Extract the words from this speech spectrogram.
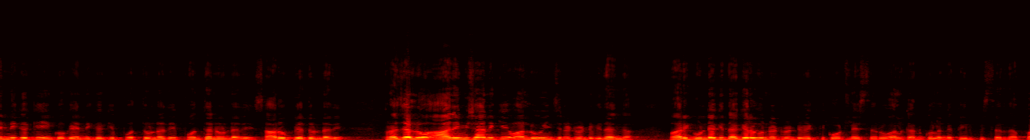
ఎన్నికకి ఇంకొక ఎన్నికకి పొత్తు ఉండదు పొంతన ఉండదు సారూప్యత ఉండదు. ప్రజలు ఆ నిమిషానికి వాళ్ళు ఊహించినటువంటి విధంగా వారి గుండెకి దగ్గరగా ఉన్నటువంటి వ్యక్తి కోట్లేస్తారు వాళ్ళకి అనుకూలంగా తీర్పిస్తారు తప్ప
